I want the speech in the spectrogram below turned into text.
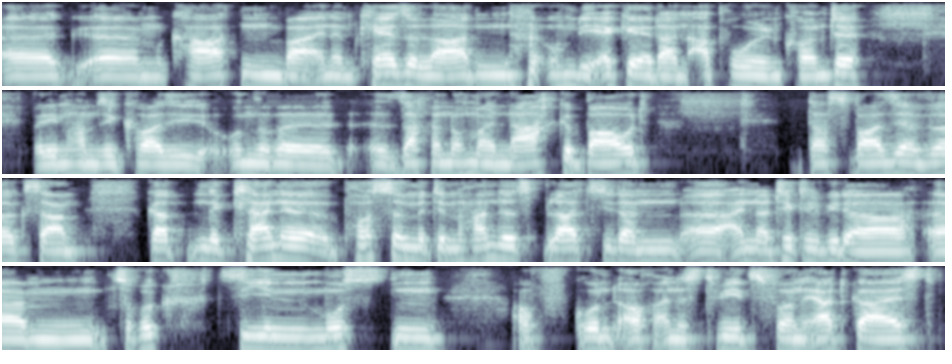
äh, ähm, Karten bei einem Käseladen um die Ecke dann abholen konnte. Bei dem haben sie quasi unsere äh, Sache nochmal nachgebaut. Das war sehr wirksam. Gab eine kleine Posse mit dem Handelsblatt, die dann äh, einen Artikel wieder ähm, zurückziehen mussten, aufgrund auch eines Tweets von Erdgeist,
